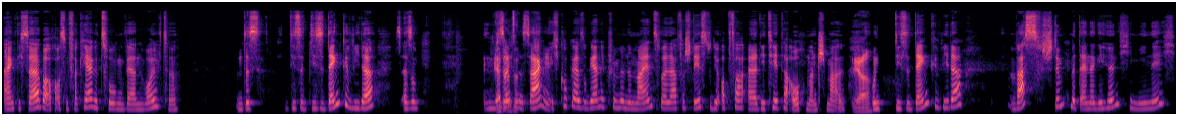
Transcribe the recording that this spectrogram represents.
eigentlich selber auch aus dem Verkehr gezogen werden wollte. Und das, diese, diese Denke wieder, also wie ja, soll ich das sagen? Ich gucke ja so gerne Criminal Minds, weil da verstehst du die Opfer, äh, die Täter auch manchmal. Ja. Und diese Denke wieder, was stimmt mit deiner Gehirnchemie nicht?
